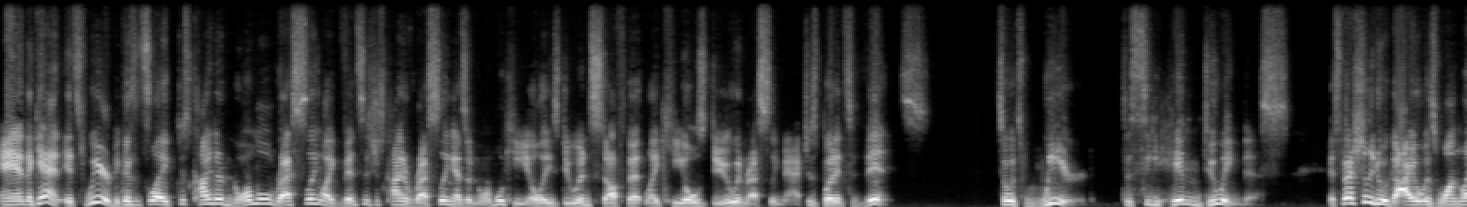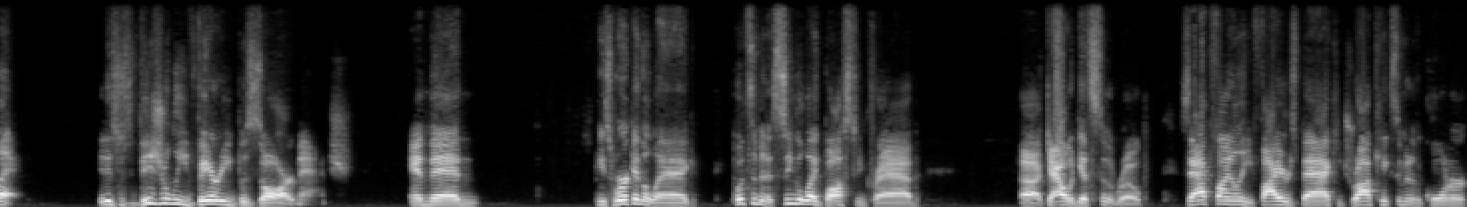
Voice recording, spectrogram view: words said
And again, it's weird because it's like just kind of normal wrestling. Like Vince is just kind of wrestling as a normal heel. He's doing stuff that like heels do in wrestling matches, but it's Vince. So it's weird to see him doing this, especially to a guy who has one leg. It is just visually very bizarre match. And then he's working the leg puts him in a single leg Boston Crab. Uh, Gowen gets to the rope. Zach finally he fires back. He drop kicks him into the corner.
